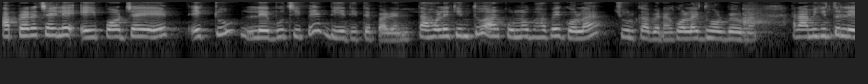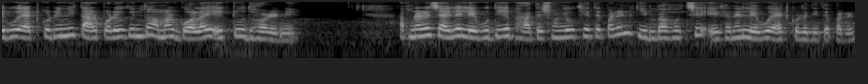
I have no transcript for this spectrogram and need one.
আপনারা চাইলে এই পর্যায়ে একটু লেবু চিপে দিয়ে দিতে পারেন, তাহলে কিন্তু আর কোনোভাবে গলা চুলকাবে না, গলায় ধরবেও না। আর আমি কিন্তু লেবু অ্যাড করিনি, তারপরেও কিন্তু আমার গলায় একটু ধরেনি। আপনারা চাইলে লেবু দিয়ে ভাতের সঙ্গেও খেতে পারেন, কিংবা হচ্ছে এখানে লেবু অ্যাড করে দিতে পারেন।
